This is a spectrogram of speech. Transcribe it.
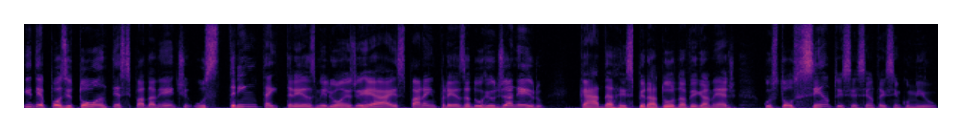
e depositou antecipadamente os 33 milhões de reais para a empresa do Rio de Janeiro. Cada respirador da Vegamed custou 165 mil.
